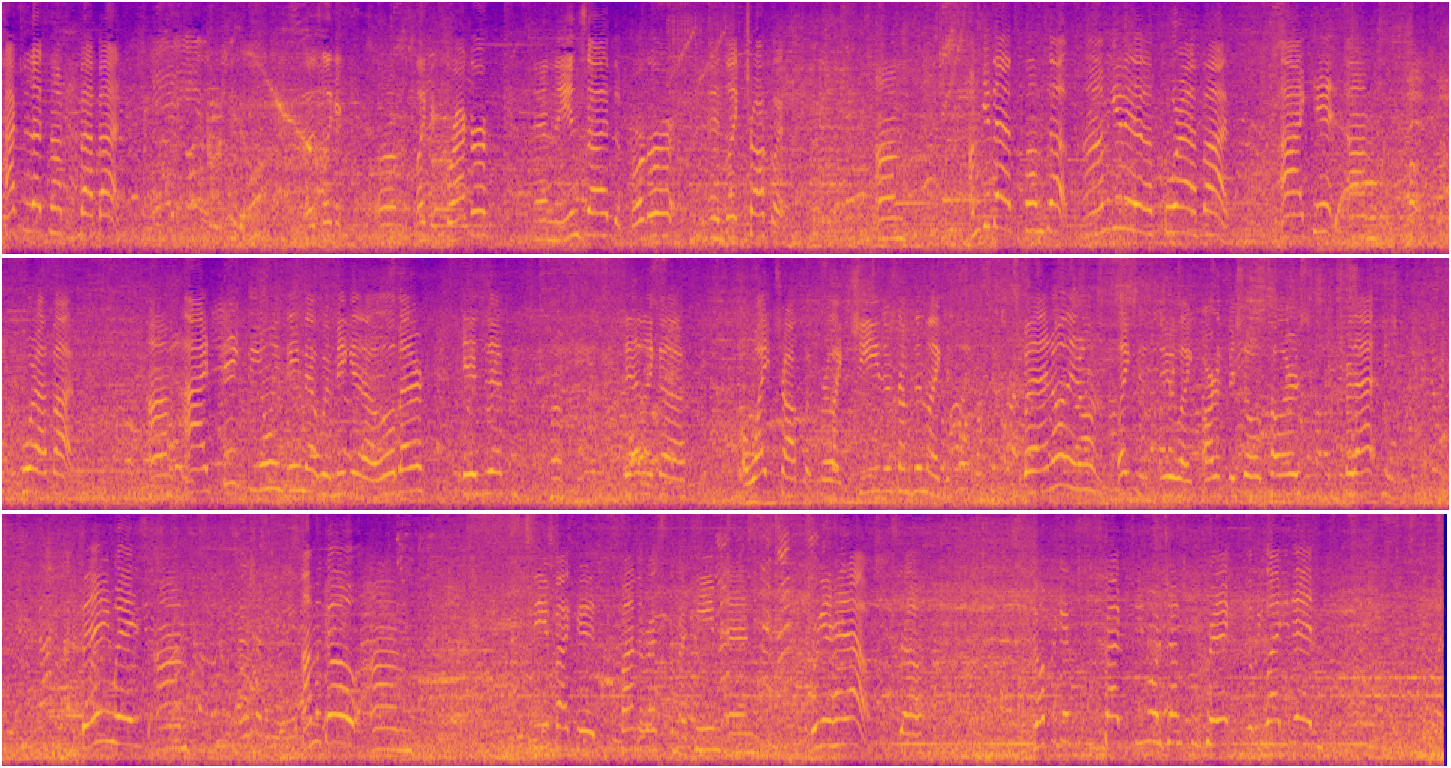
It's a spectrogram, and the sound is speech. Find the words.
Actually, that's not that bad. It's like a um, like a cracker, and the inside, the burger, is like chocolate. Um, I'm gonna give that a thumbs up. I'm gonna give it a four out of five. I can't. Um, four out of five. Um, I think the only thing that would make it a little better is if um, they had like a a white chocolate for like cheese or something like. But I know they don't like to do like artificial colors for that. But anyways, um, I'm gonna go um, see if I could find the rest of my team, and we're gonna head out. So don't forget to subscribe to see more Junk Food Critic. You'll be glad you did.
